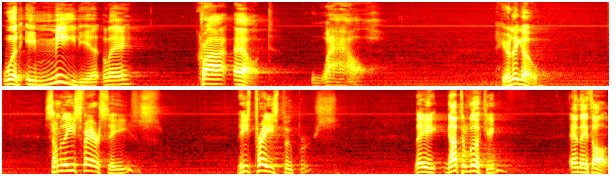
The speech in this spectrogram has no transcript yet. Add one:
would immediately cry out, Wow. Here they go. Some of these Pharisees these praise poopers, they got to looking and they thought,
